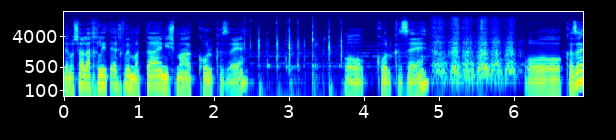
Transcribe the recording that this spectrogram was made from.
למשל, להחליט איך ומתי נשמע קול כזה, או קול כזה, או כזה.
